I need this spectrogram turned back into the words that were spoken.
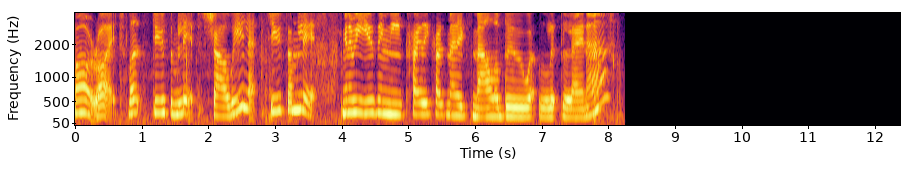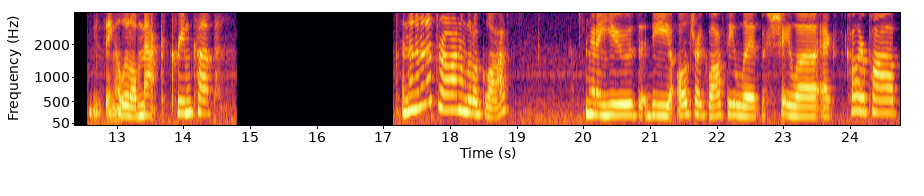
All right, let's do some lips, shall we? Let's do some lips. I'm gonna be using the Kylie Cosmetics Maliboo Lip Liner. Using a little MAC Creme Cup. And then I'm gonna throw on a little gloss. I'm going to use the Ultra Glossy Lip Shayla X Colourpop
